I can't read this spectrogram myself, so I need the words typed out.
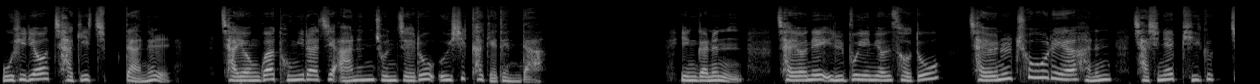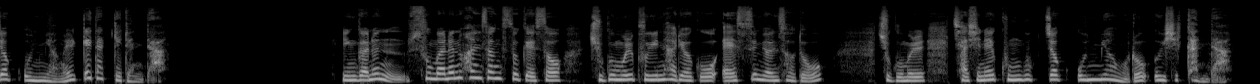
오히려 자기 집단을 자연과 동일하지 않은 존재로 의식하게 된다. 인간은 자연의 일부이면서도 자연을 초월해야 하는 자신의 비극적 운명을 깨닫게 된다. 인간은 수많은 환상 속에서 죽음을 부인하려고 애쓰면서도 죽음을 자신의 궁극적 운명으로 의식한다.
